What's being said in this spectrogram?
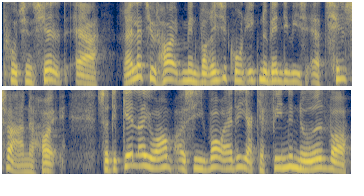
potentielt er relativt højt, men hvor risikoen ikke nødvendigvis er tilsvarende høj. Så det gælder jo om at sige, hvor er det, jeg kan finde noget, hvor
